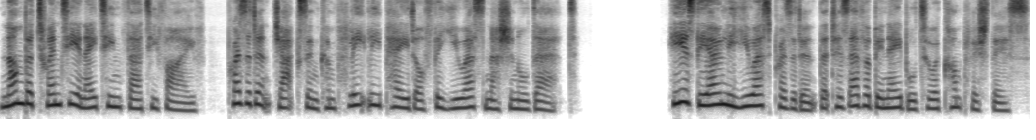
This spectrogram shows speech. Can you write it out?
Number 20 In 1835, President Jackson completely paid off the U.S. national debt. He is the only US president that has ever been able to accomplish this.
